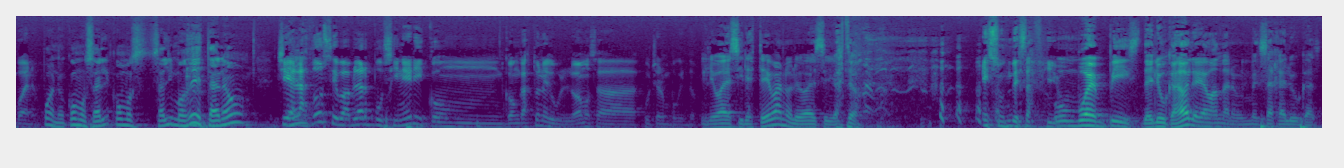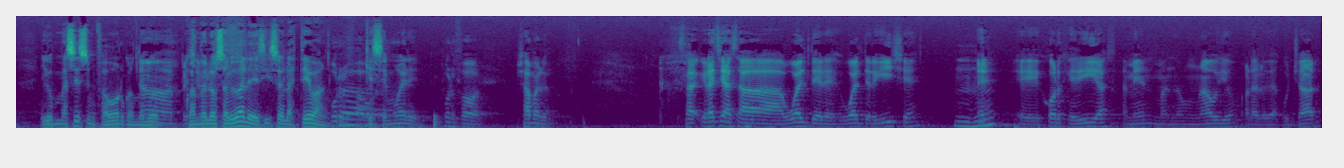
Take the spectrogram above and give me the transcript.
Bueno. Bueno, ¿cómo, sali- cómo salimos de esta, no? Che, a las 12 va a hablar Pusineri con, con Gastón Edul. Lo vamos a escuchar un poquito. ¿Y le va a decir Esteban o le va a decir Gastón? Es un desafío. un buen pis de Lucas. Ahora le voy a mandar un mensaje a Lucas. Digo, ¿me haces un favor cuando, No, lo, cuando lo saludás le decís hola Esteban? Por favor. Que se muere. Por favor, llámalo. Gracias a Walter, Walter Guille. ¿eh? Eh, Jorge Díaz también manda un audio. Ahora lo voy a escuchar.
